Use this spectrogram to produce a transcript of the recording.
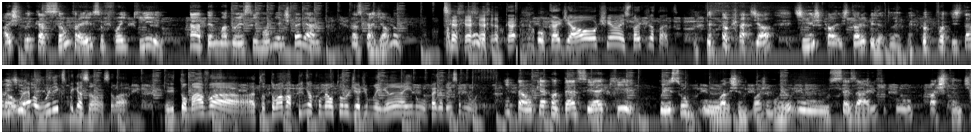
A explicação para isso foi que tá tendo uma doença em Roma e eles pegaram. Mas o cardeal não. O, cardeal tinha histórico de atleta. o cardeal tinha histórico de atleta. Justamente. É, é a única explicação, sei lá. Ele tomava. tomava pinga com mel todo dia de manhã e não pega doença nenhuma. Então, o que acontece é que. Por isso o Alexandre Borja morreu, o Cesário ficou bastante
